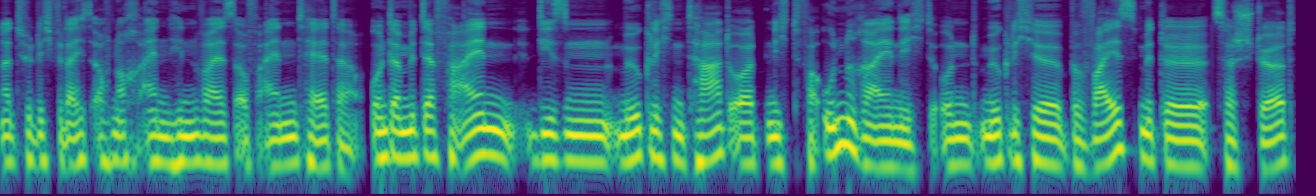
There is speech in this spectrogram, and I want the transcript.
natürlich vielleicht auch noch einen Hinweis auf einen Täter. Und damit der Verein diesen möglichen Tatort nicht verunreinigt und mögliche Beweismittel zerstört,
